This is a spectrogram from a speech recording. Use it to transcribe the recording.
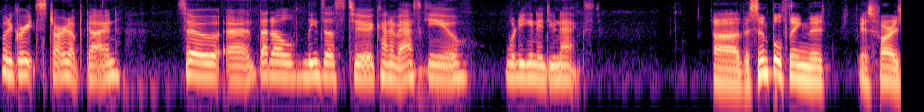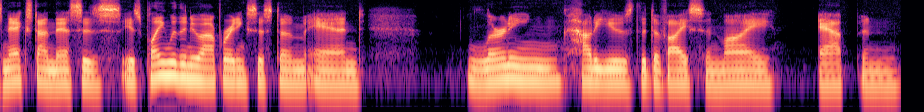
what a great startup guide. So uh, that all leads us to kind of asking you, what are you going to do next? Uh, the simple thing that, as far as next on this, is is playing with the new operating system and learning how to use the device in my app and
